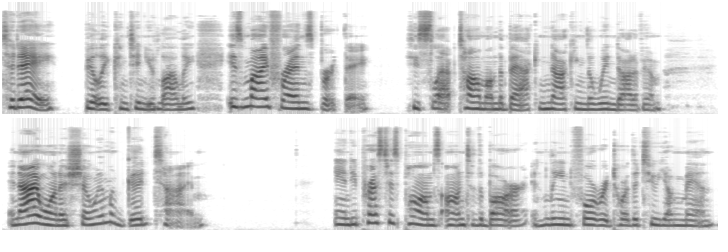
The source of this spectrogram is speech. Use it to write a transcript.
Today, Billy continued loudly, is my friend's birthday. He slapped Tom on the back, knocking the wind out of him. And I want to show him a good time. Andy pressed his palms onto the bar and leaned forward toward the two young men.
